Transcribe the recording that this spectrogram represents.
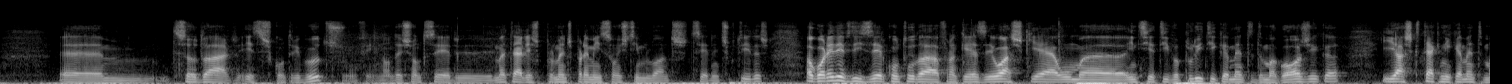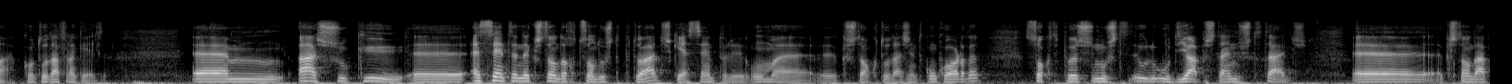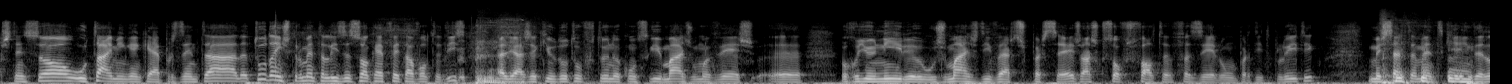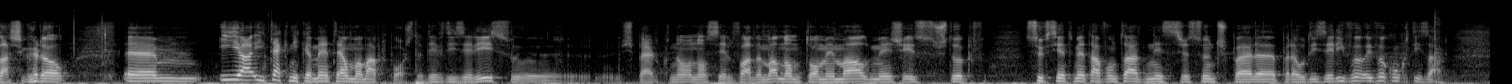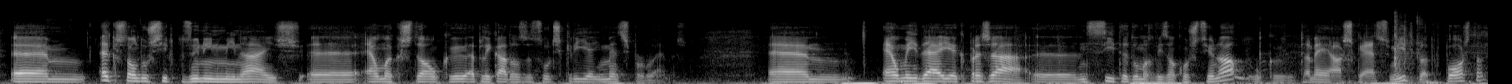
um, de saudar esses contributos, enfim, não deixam de ser uh, matérias pelo menos para mim, são estimulantes de serem discutidas. Agora, eu devo dizer, com toda a franqueza, eu acho que é uma iniciativa politicamente demagógica e acho que tecnicamente má, com toda a franqueza. Um, acho que uh, assenta na questão da redução dos deputados, que é sempre uma uh, questão que toda a gente concorda, só que depois nos, o, o diabo está nos detalhes. Eh, a questão da abstenção, o timing em que é apresentada, toda a instrumentalização que é feita à volta disso. Aliás, aqui o Dr. Fortuna conseguiu mais uma vez uh, reunir os mais diversos parceiros. Acho que só vos falta fazer um partido político, mas certamente que ainda lá chegarão. Um, e, e, tecnicamente é uma má proposta, devo dizer isso. Espero que não, não seja levado a mal, não me tomem mal, mas isso estou suficientemente à vontade nesses assuntos para, para o dizer e vou, e vou concretizar. Um, a questão dos círculos uninominais uh, é uma questão que, aplicada aos Açores, cria imensos problemas. Um, é uma ideia que, para já, uh, necessita de uma revisão constitucional, o que também acho que é assumido pela proposta.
